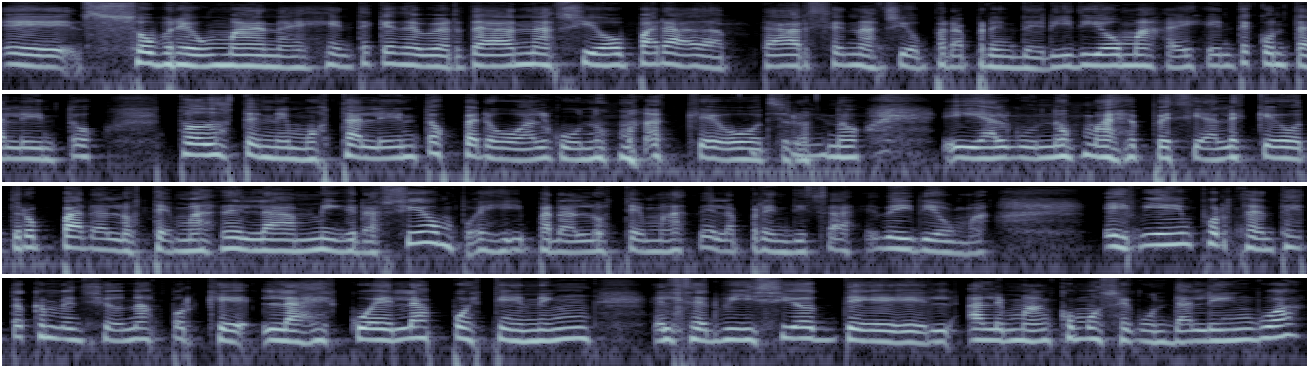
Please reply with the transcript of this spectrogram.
eh, sobrehumana, hay gente que de verdad nació para adaptarse, nació para aprender idiomas, hay gente con talentos, todos tenemos talentos, pero algunos más que otros, Sí. ¿no? y algunos más especiales que otros para los temas de la migración, pues, y para los temas del aprendizaje de idiomas. Es bien importante esto que mencionas porque las escuelas pues tienen el servicio del alemán como segunda lengua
